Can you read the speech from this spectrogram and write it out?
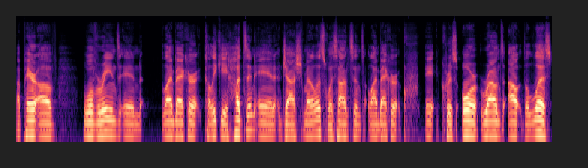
a pair of Wolverines in linebacker Khaleke Hudson and Josh Metellus. Wisconsin's linebacker eh, Chris Orr rounds out the list.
